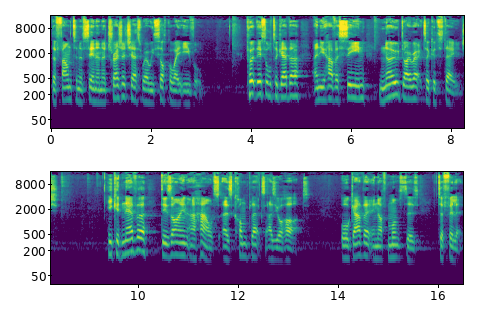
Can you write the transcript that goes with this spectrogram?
the fountain of sin and a treasure chest where we sock away evil. Put this all together, and you have a scene no director could stage. He could never design a house as complex as your heart, or gather enough monsters to fill it.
